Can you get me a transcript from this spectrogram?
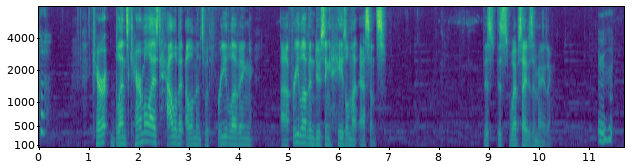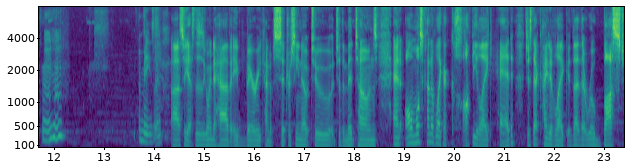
Car- blends caramelized halibut elements with free loving, uh, free love inducing hazelnut essence. This this website is amazing. Mm-hmm. Mm-hmm. Amazing. Uh, so yes, this is going to have a very kind of citrusy note to to the midtones, and almost kind of like a coffee-like head, just that kind of like that that robust,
